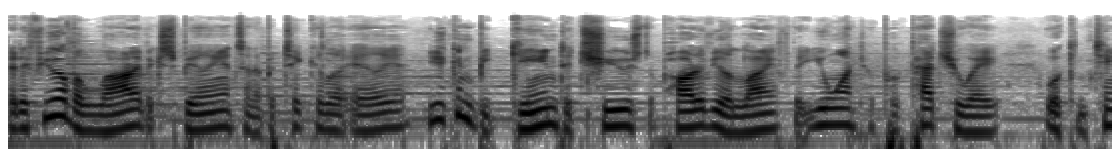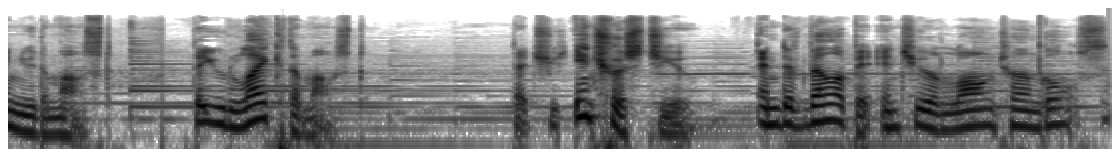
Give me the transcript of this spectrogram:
that if you have a lot of experience in a particular area, you can begin to choose the part of your life that you want to perpetuate or continue the most, that you like the most, that interests you, and develop it into your long term goals.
